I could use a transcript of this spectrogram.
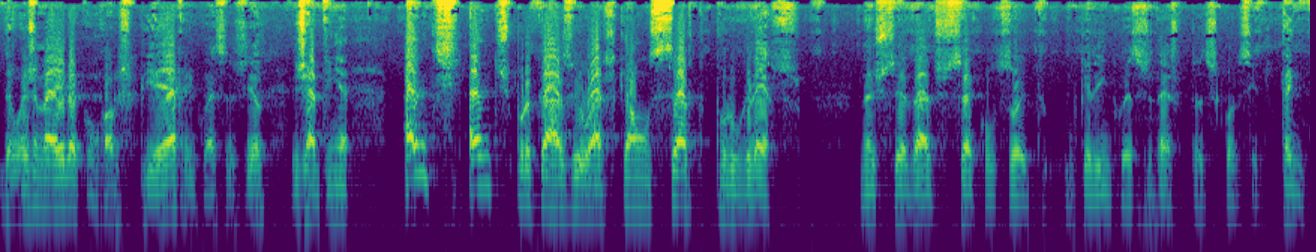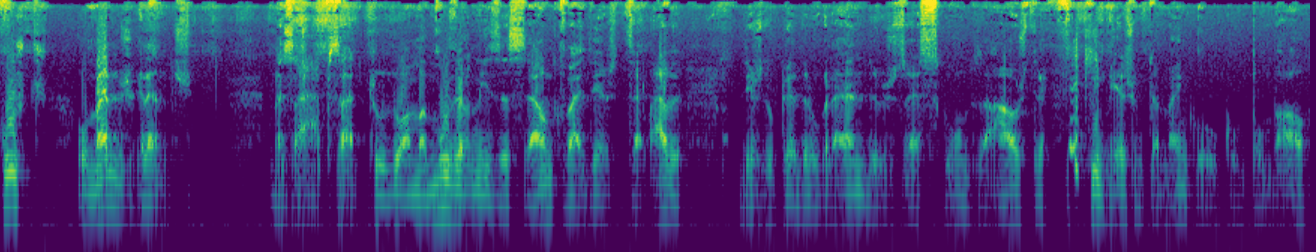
Deu a geneira com Robespierre e com essas coisas. Já tinha. Antes, antes, por acaso, eu acho que há um certo progresso nas sociedades do século XVIII, um bocadinho com esses déspotas esclarecidos. Tem custos, humanos grandes. Mas há, apesar de tudo, há uma modernização que vai desde, sei lá, desde o Pedro Grande, o José II da Áustria, aqui mesmo também com, com o Pombal.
